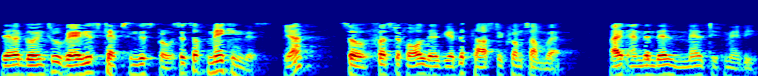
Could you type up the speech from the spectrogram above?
They are going through various steps in this process of making this. Yeah. So first of all, they'll get the plastic from somewhere, right? And then they'll melt it maybe.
